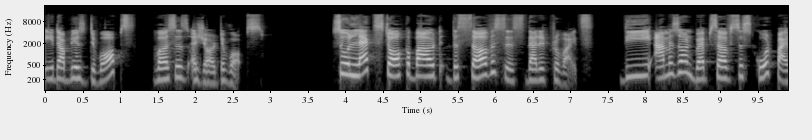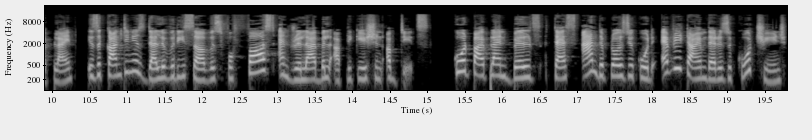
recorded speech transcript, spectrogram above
AWS DevOps versus Azure DevOps. So let's talk about the services that it provides. The Amazon Web Services Code Pipeline is a continuous delivery service for fast and reliable application updates. Code Pipeline builds, tests, and deploys your code every time there is a code change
